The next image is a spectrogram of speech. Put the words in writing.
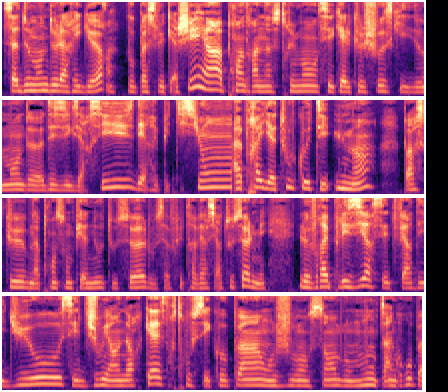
ça demande de la rigueur. Faut pas se le cacher. Hein. Apprendre un instrument, c'est quelque chose qui demande des exercices, des répétitions. Après, il y a tout le côté humain, parce que on apprend son piano tout seul ou sa flûte traversière tout seul. Mais le vrai plaisir, c'est de faire des duos, c'est de jouer en orchestre, on retrouve ses copains, on joue ensemble, on monte un groupe.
